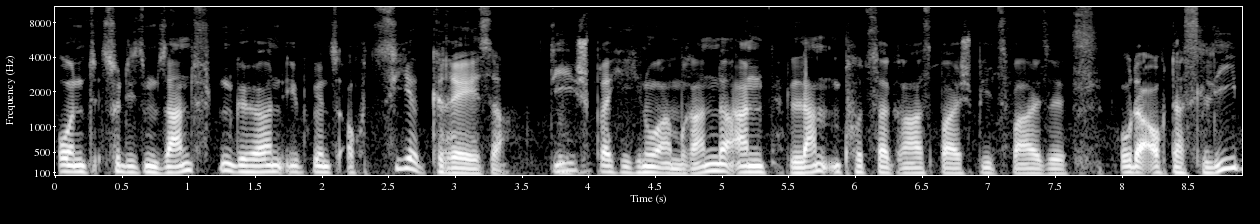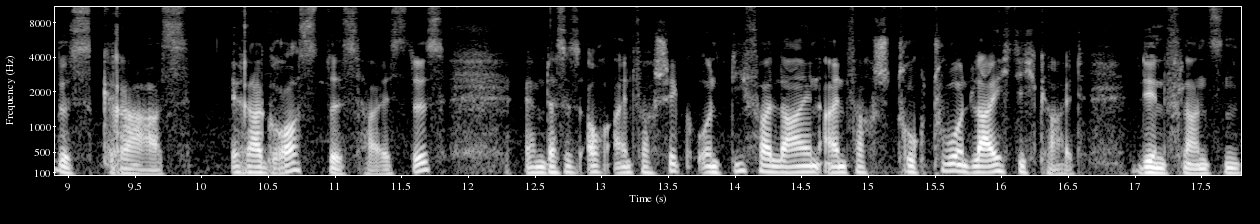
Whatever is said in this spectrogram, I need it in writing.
Und zu diesem sanften gehören übrigens auch Ziergräser. Die spreche ich nur am Rande an. Lampenputzergras beispielsweise oder auch das Liebesgras. Eragrostes heißt es. Ähm, das ist auch einfach schick und die verleihen einfach Struktur und Leichtigkeit den Pflanzen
